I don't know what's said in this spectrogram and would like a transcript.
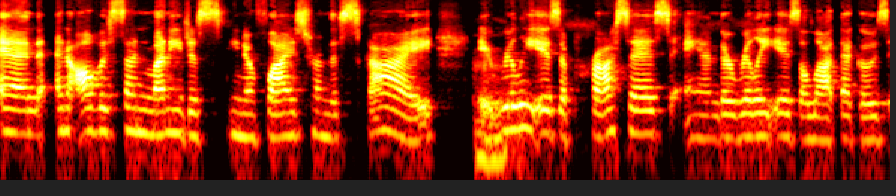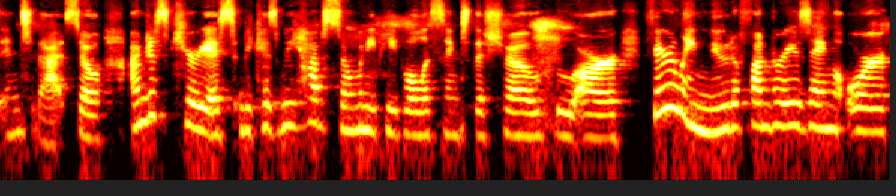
and and all of a sudden money just you know flies from the sky. It really is a process and there really is a lot that goes into that. So I'm just curious because we have so many people listening to the show who are fairly new to fundraising or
